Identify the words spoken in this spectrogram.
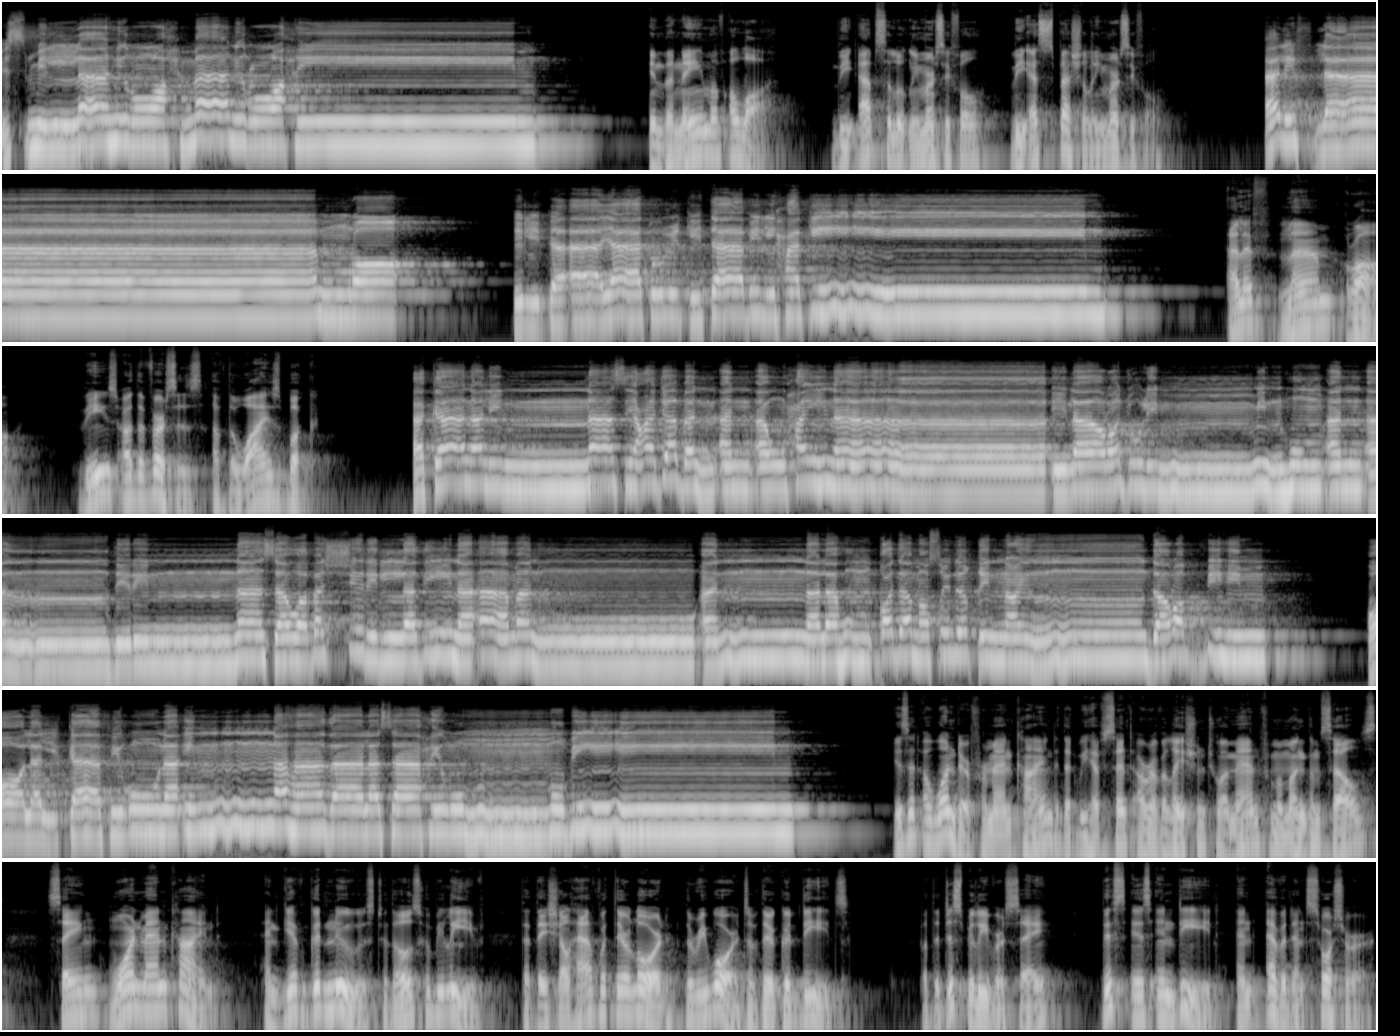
بسم الله الرحمن الرحيم In the name of Allah, the absolutely merciful, the especially merciful. ألف لام را تلك آيات الكتاب الحكيم Aleph, Lam, Ra. These are the verses of the wise book. أكان للناس عجبا أن أوحينا إلى رجل منهم أن أنذر الناس وبشر الذين آمنوا أن لهم قدم صدق عند ربهم قال الكافرون إن هذا لساحر مبين Is it a wonder for mankind that we have sent our revelation to a man from among themselves, saying, Warn mankind, and give good news to those who believe, that they shall have with their Lord the rewards of their good deeds? But the disbelievers say, This is indeed an evident sorcerer.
